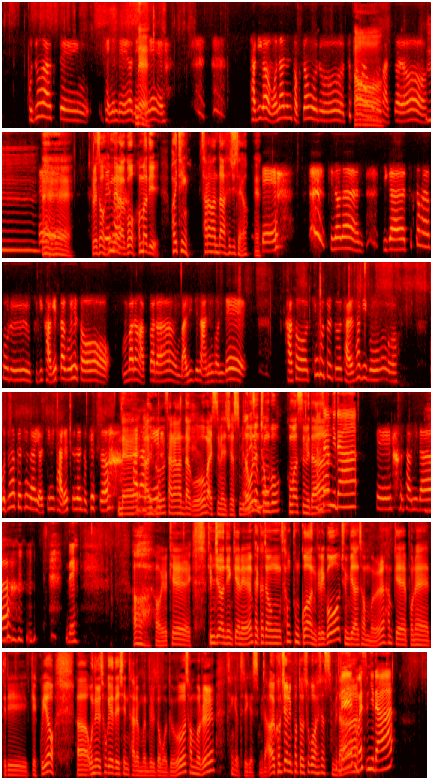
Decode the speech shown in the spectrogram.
고등학생 되는데요 내년에 자기가 원하는 적성으로 특성화고로 어. 갔어요. 음. 네. 네. 그래서 그래서- 힘내라고 한마디 화이팅 사랑한다 해주세요. 네. 네. 진원아, 네가 특성화고를 굳이 가겠다고 해서 엄마랑 아빠랑 말리진 않은 건데 가서 친구들도 잘 사귀고 고등학교 생활 열심히 잘했으면 좋겠어. 네. 사랑해. 아이고 사랑한다고 말씀해 주셨습니다. 오늘 오늘 정보 정보 고맙습니다. 감사합니다. 네, 감사합니다. 네. 아, 어, 이렇게 김지연님께는 백화점 상품권 그리고 준비한 선물 함께 보내드리겠고요. 아, 오늘 소개되신 다른 분들도 모두 선물을 챙겨드리겠습니다. 아, 곽지연 리포터 수고하셨습니다. 네, 고맙습니다.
